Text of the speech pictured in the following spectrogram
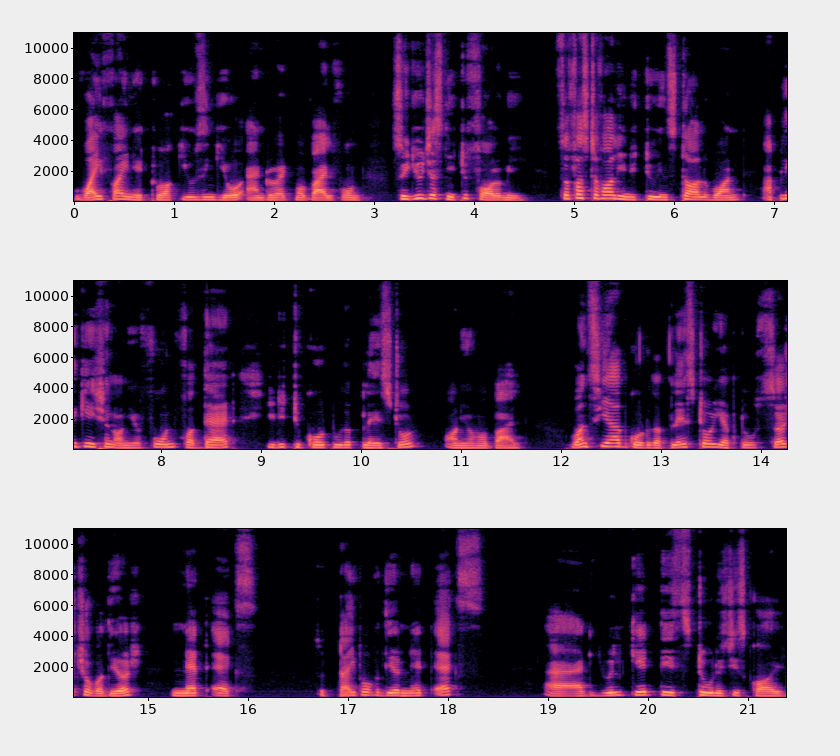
Wi-Fi network using your Android mobile phone. So you just need to follow me. So first of all you need to install one application on your phone. For that you need to go to the Play Store on your mobile. Once you have go to the Play Store you have to search over there NetX. So type over there NetX and you will get this tool which is called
